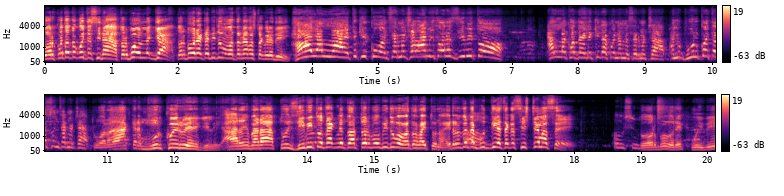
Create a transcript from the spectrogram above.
তোর কথা তো কইতেছি না তোর বউর লাগিয়া তোর বউর একটা বিধু বাবা তার ব্যবস্থা করে দিই হাই আল্লাহ এতে কি কোন চেয়ারম্যান সাহেব আমি তো অনেক জীবিত। আল্লাহ কথা এটা কিটা কই নামে চেয়ারম্যান সাহেব? আমি ভুল কইতাছুন চেয়ারম্যান সাহেব। তোরা একেবারে মূর্খই রয়ে গেলি। আরে বেড়া তুই জীবিত থাকলে তো আর তোর বউ বিধবা ভাতা পাইতো না। এটার তো একটা বুদ্ধি আছে একটা সিস্টেম আছে। তোর বউ রে কইবি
